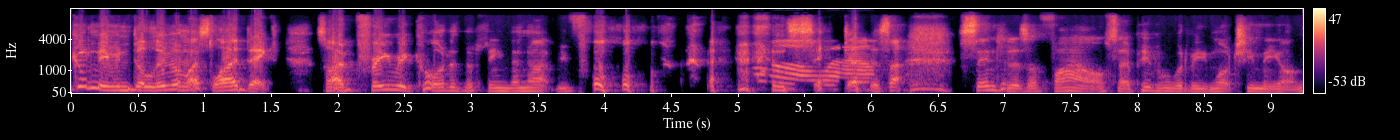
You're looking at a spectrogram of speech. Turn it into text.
Couldn't even deliver my slide deck. So I pre-recorded the thing the night before and oh, sent, wow. it as a, sent it as a file. So people would been watching me on,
